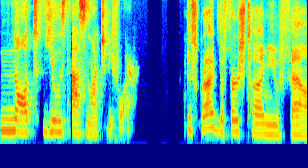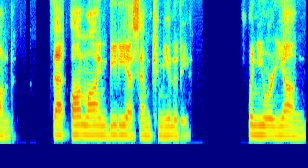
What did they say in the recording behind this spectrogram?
not used as much before. Describe the first time you found that online bdsm community when you were young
